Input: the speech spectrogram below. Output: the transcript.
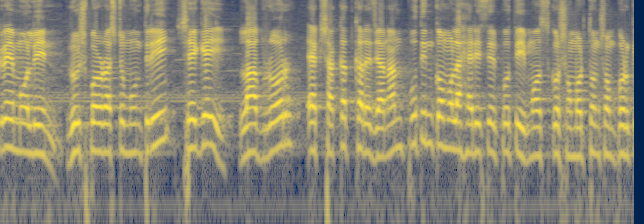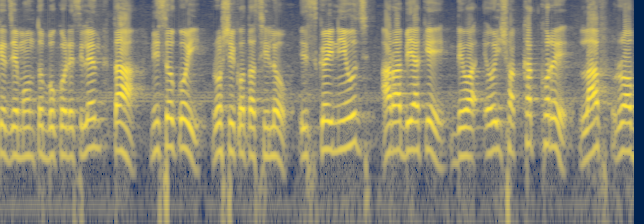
ক্রেমলিন। রুশ পররাষ্ট্রমন্ত্রী সেগেই লাভরোর এক সাক্ষাৎকারে জানান, পুতিন কমলা হ্যারিসের প্রতি মস্কো সমর্থন সম্পর্কে যে মন্তব্য করেছিলেন তা নিছকই রসিকতা ছিল। স্কাই নিউজ আরাবিয়াকে দেওয়া ওই সাক্ষাৎকারে লাভ রব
